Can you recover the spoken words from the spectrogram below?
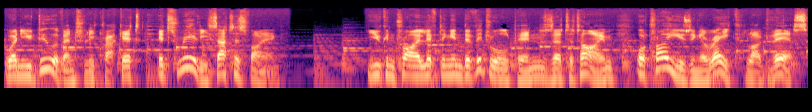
When you do eventually crack it, it's really satisfying. You can try lifting individual pins at a time, or try using a rake like this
